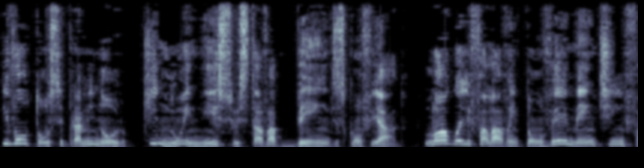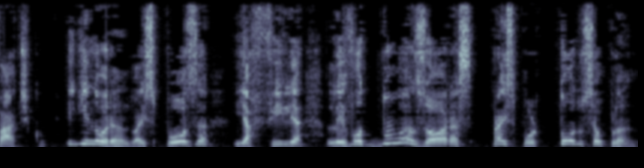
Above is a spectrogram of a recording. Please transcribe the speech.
e voltou-se para Minoru, que no início estava bem desconfiado. Logo ele falava em tom veemente e enfático. Ignorando a esposa e a filha, levou duas horas para expor todo o seu plano.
